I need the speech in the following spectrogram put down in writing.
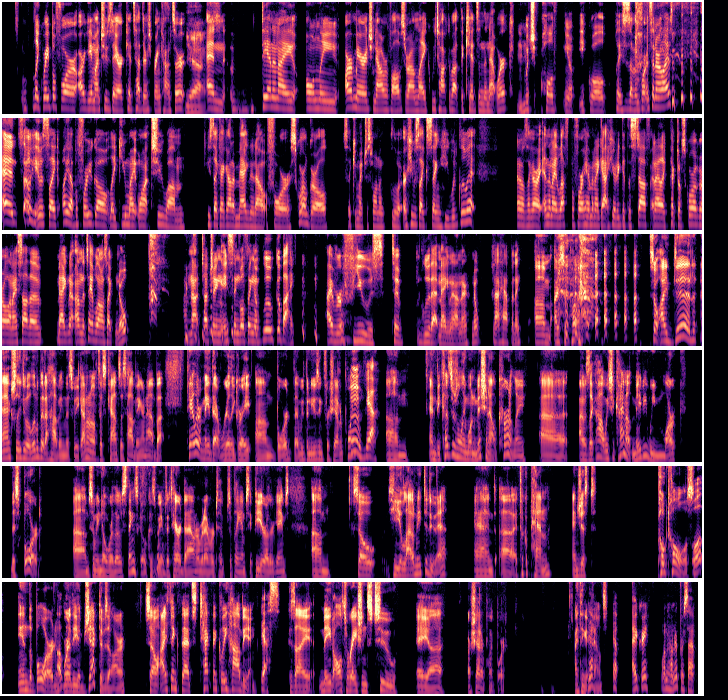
like right before our game on Tuesday, our kids had their spring concert. yeah And Dan and I only our marriage now revolves around like we talk about the kids and the network, Mhm. which hold, you know, equal places of importance in our lives. and so he was like, Oh yeah, before you go, like you might want to um he's like, I got a magnet out for Squirrel Girl. He's like, you might just want to glue it. Or he was like saying he would glue it. And I was like, all right. And then I left before him and I got here to get the stuff and I like picked up Squirrel Girl and I saw the magnet on the table and I was like, nope. I'm not touching a single thing of glue. Goodbye. I refuse to glue that magnet on there. Nope, not happening. um i suppose So I did actually do a little bit of hobbying this week. I don't know if this counts as hobbying or not, but Taylor made that really great um, board that we've been using for Shatterpoint. Mm, yeah. Um, and because there's only one mission out currently, uh, I was like, oh, we should kind of maybe we mark this board um, so we know where those things go because we have to tear it down or whatever to, to play MCP or other games. Um, so he allowed me to do that. And uh, I took a pen and just poked holes Well, in the board where the objectives are. So I think that's technically hobbying yes. because I made alterations to a uh, our Shatterpoint board. I think it Yeah. counts. Yep. I agree. 100%.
